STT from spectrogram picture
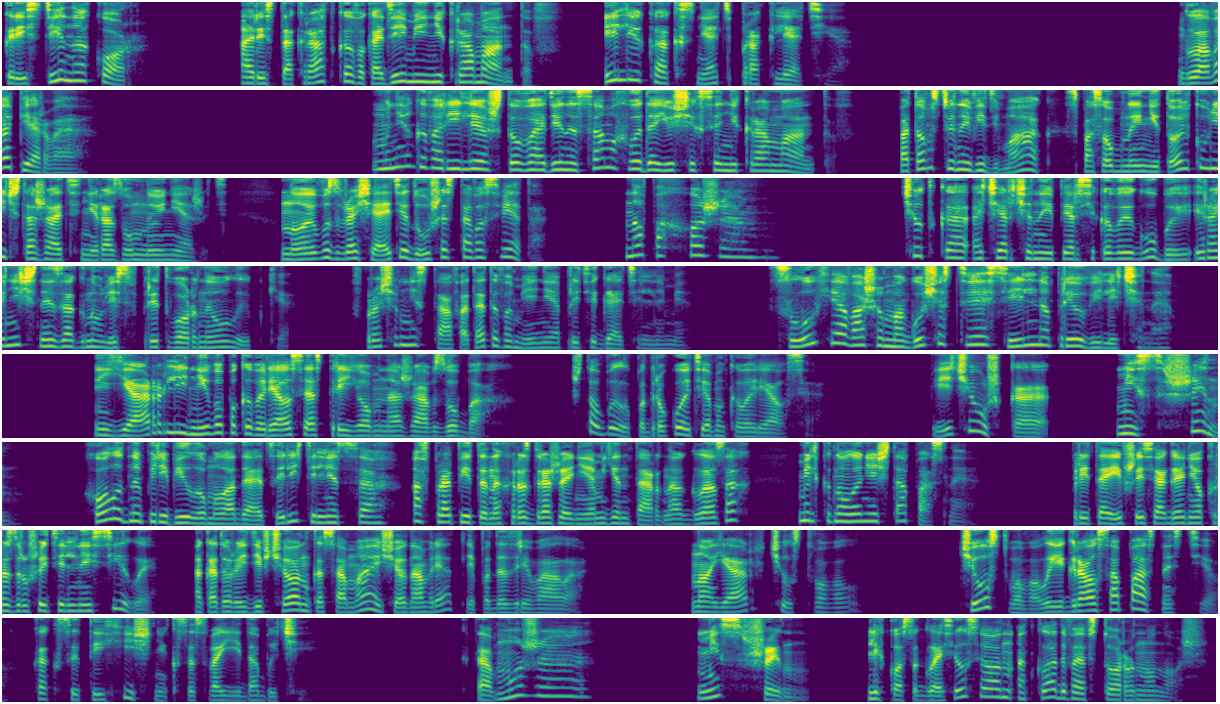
Кристина Кор. Аристократка в Академии некромантов. Или как снять проклятие. Глава первая. Мне говорили, что вы один из самых выдающихся некромантов. Потомственный ведьмак, способный не только уничтожать неразумную нежить, но и возвращаете души с того света. Но, похоже... Чутко очерченные персиковые губы иронично изогнулись в притворной улыбке впрочем, не став от этого менее притягательными. Слухи о вашем могуществе сильно преувеличены. Яр лениво поковырялся острием ножа в зубах. Что было под рукой, тем и ковырялся. «Печушка, мисс Шин», — холодно перебила молодая целительница, а в пропитанных раздражением янтарных глазах мелькнуло нечто опасное. Притаившийся огонек разрушительной силы, о которой девчонка сама еще навряд ли подозревала. Но Яр чувствовал. Чувствовал и играл с опасностью, как сытый хищник со своей добычей. К тому же... «Мисс Шин», — легко согласился он, откладывая в сторону нож.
